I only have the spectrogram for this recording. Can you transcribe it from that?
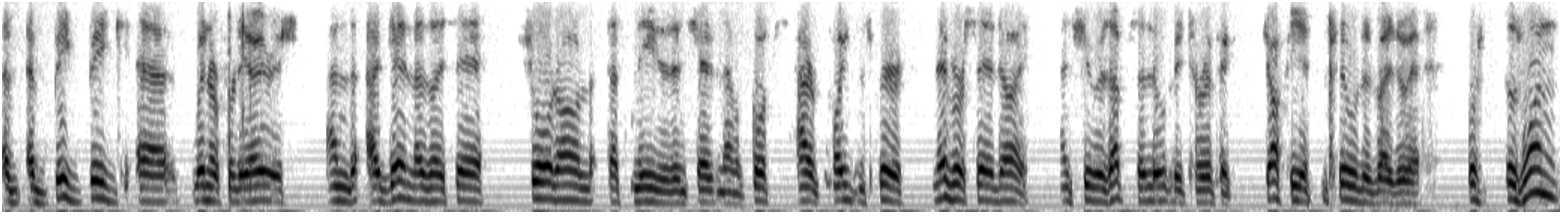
a, a big, big uh, winner for the Irish. And again, as I say, showed all that's needed in Cheltenham. Guts, heart, fighting spirit, never say die. And she was absolutely terrific. Jockey included, by the way. But there's one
